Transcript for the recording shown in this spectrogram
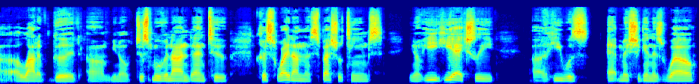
uh, a lot of good. Um, you know, just moving on then to Chris White on the special teams, you know, he, he actually, uh, he was at Michigan as well,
